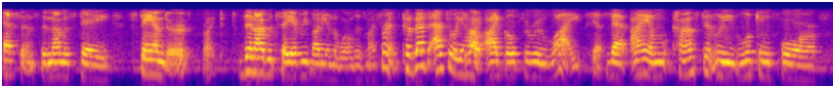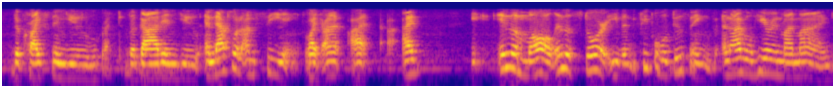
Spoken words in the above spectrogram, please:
essence, the namaste standard, right. then I would say everybody in the world is my friend. Because that's actually how right. I go through life. Yes. That I am constantly looking for the Christ in you, right. the God in you, and that's what I'm seeing. Like I, I, I in the mall, in the store, even people will do things, and I will hear in my mind,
